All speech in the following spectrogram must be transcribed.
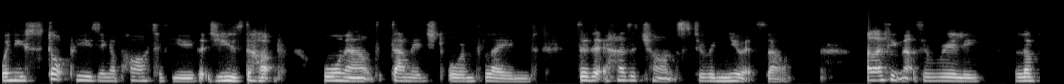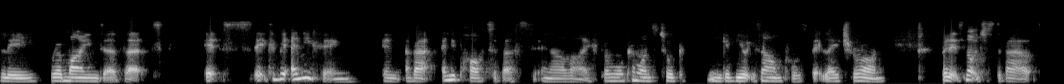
when you stop using a part of you that's used up, worn out, damaged, or inflamed, so that it has a chance to renew itself. And I think that's a really lovely reminder that it's it can be anything in about any part of us in our life. And we'll come on to talk and give you examples a bit later on. But it's not just about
